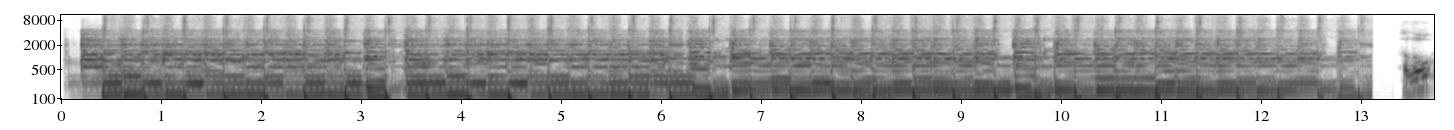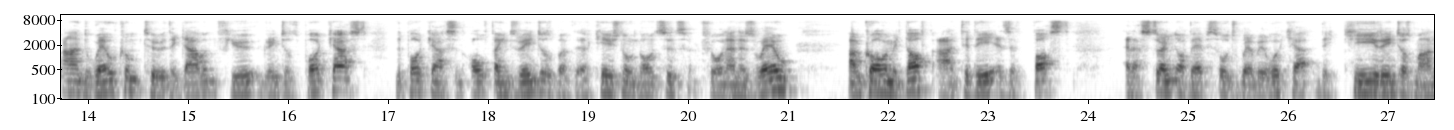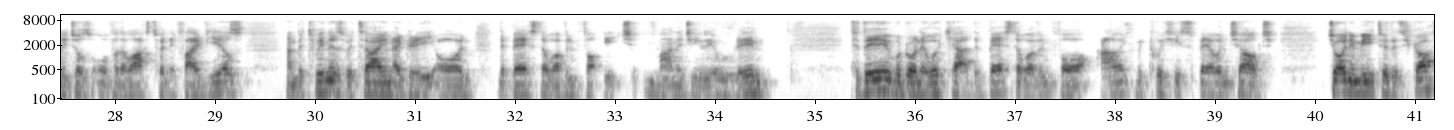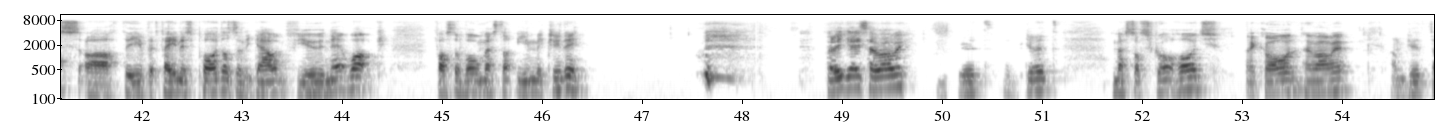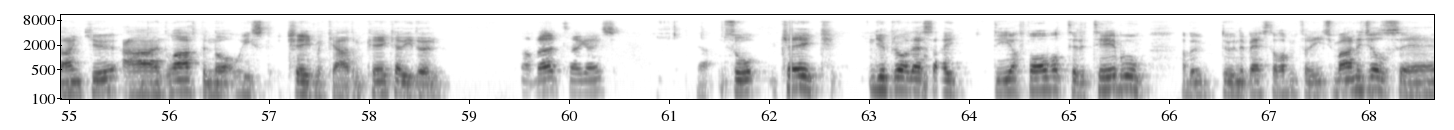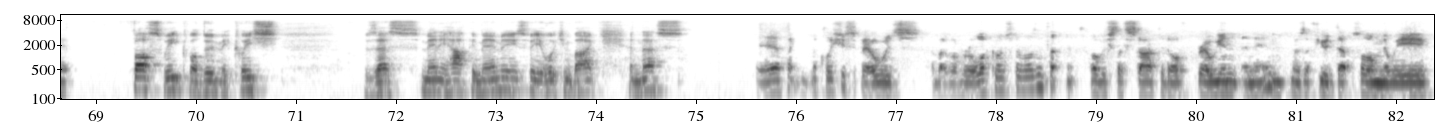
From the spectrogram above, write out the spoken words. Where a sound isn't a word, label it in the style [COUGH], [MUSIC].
Hello and welcome to the Gallant Few Rangers podcast, the podcast on all things Rangers with the occasional nonsense thrown in as well. I'm Colin MacDuff and today is the first in a string of episodes where we look at the key Rangers managers over the last 25 years and between us we try and agree on the best 11 for each managerial reign. Today we're going to look at the best 11 for Alex McLeish's spell in charge. Joining me to discuss are three of the finest podders in the Gallant Few network. First of all, Mr. Iain McCreadie. Alright guys, how are we? Good, good. Mr. Scott Hodge. Hi Colin, how are we? I'm good, thank you. And last but not least, Craig McAdam. Craig, how are you doing? Not bad, hi guys. Yeah. So, Craig, you brought this idea forward to the table about doing the best 11 for each managers. Uh, first week we're doing McLeish. Was this many happy memories for you looking back in this? Yeah, I think McLeish's spell was a bit of a roller coaster, wasn't it? It obviously started off brilliant, and then there was a few dips along the way.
